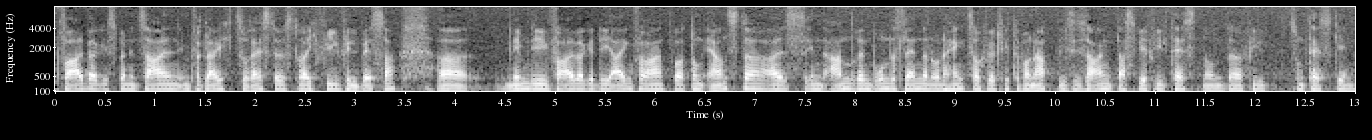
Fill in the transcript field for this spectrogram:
Vorarlberg ist bei den Zahlen im Vergleich zu Rest Österreich viel, viel besser. Nehmen die Vorarlberger die Eigenverantwortung ernster als in anderen Bundesländern oder hängt es auch wirklich davon ab, wie Sie sagen, dass wir viel testen und äh, viel zum Test gehen?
